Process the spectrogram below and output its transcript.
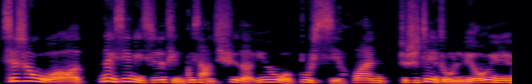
其实我内心里其实挺不想去的，因为我不喜欢就是这种流于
